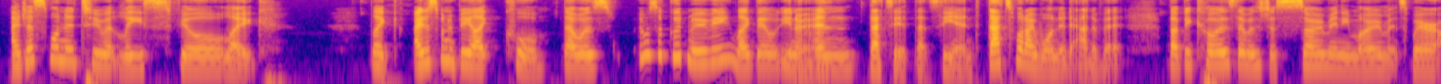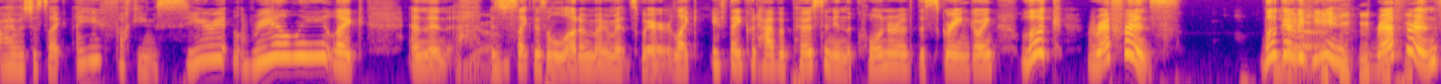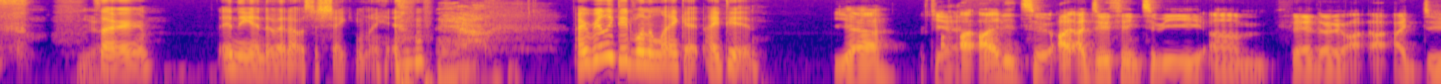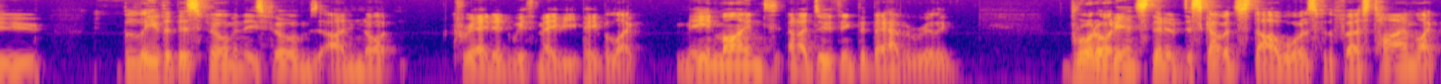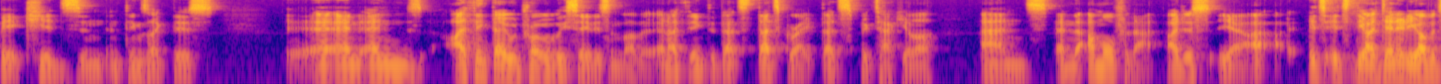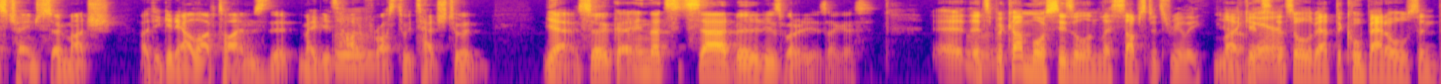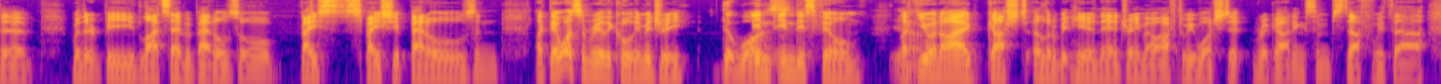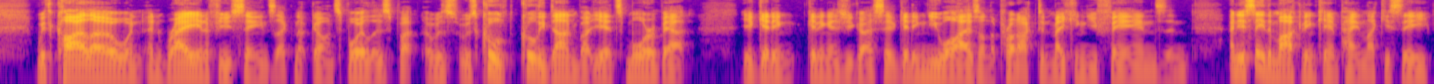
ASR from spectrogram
I just wanted to at least feel like like I just want to be like cool. That was it was a good movie. Like there you know mm. and that's it. That's the end. That's what I wanted out of it. But because there was just so many moments where I was just like, are you fucking serious? Really? Like and then it's just like there's a lot of moments where like if they could have a person in the corner of the screen going, "Look, reference. Look over here, reference." Yeah. So, in the end of it, I was just shaking my head. yeah. I really did want to like it. I did. Yeah. Yeah. I, I did too. I, I do think to be um, fair though, I, I, I do believe that this film and these films are not created with maybe people like me in mind, and I do think that they have a really broad audience that have discovered Star Wars for the first time, like be it kids and, and things like this. A- And and I think they would probably see this and love it, and I think that that's that's great. That's spectacular and and I'm all for that. I just yeah, I, I- it's it's the identity of it's changed so much. I think in our lifetimes that maybe it's harder Mm. for us to attach to it. Yeah, so and that's sad, but it is what it is, I guess. Uh, it's become more sizzle and less substance really Yeah. like it's Yeah. it's all about the cool battles and the whether it be lightsaber battles or base spaceship battles and like there was some really cool imagery There was in in this film like you and I gushed a little bit here and there Dreamo after we watched it regarding some stuff with uh with Kylo and and Rey in a few scenes. Like not going spoilers but it was it was cool coolly done. But yeah it's more about you're getting getting as you guys said getting new eyes on the product and making new fans. And and you see the marketing campaign like you see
